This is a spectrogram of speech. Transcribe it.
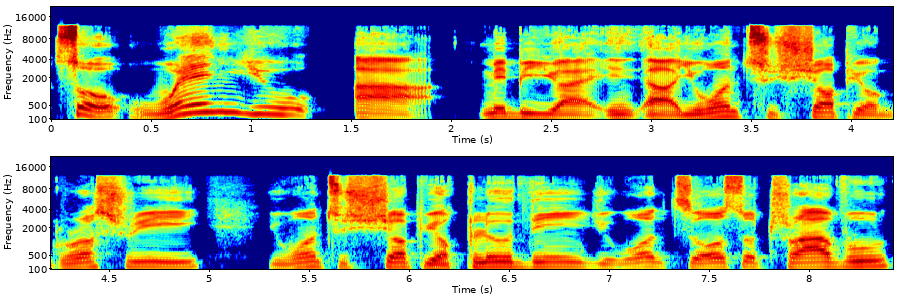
So when you are maybe you are in, uh, you want to shop your grocery, you want to shop your clothing, you want to also travel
